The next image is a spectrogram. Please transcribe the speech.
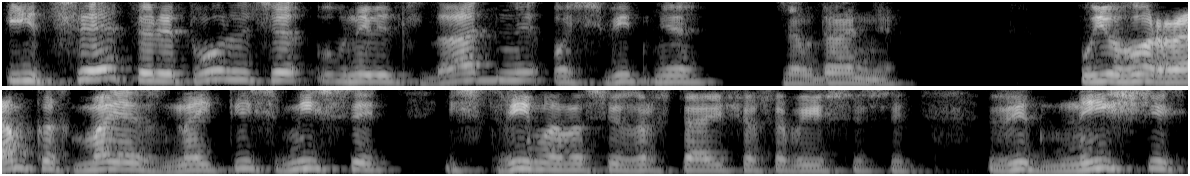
І це перетворюється в невідкладне освітнє завдання у його рамках має знайтись місце і стриманості зростаючої особистості від нижчих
